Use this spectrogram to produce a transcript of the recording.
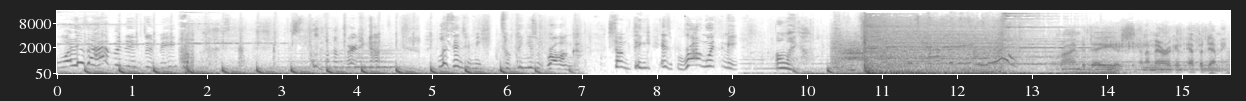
What is happening to me? I'm burning up. Listen to me. Something is wrong. Something is wrong with me. Oh my God. Crime today is an American epidemic.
